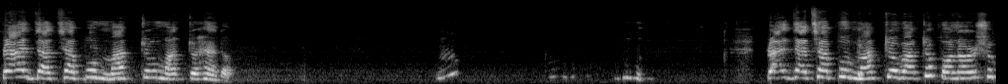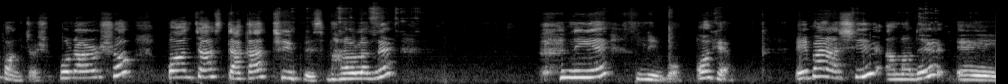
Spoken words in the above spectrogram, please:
প্রায় যাচ্ছে আপু মাত্র মাত্র হ্যাঁ দাও। প্রায় যাচ্ছে আপু মাত্র মাত্র পনেরোশো পঞ্চাশ। পনেরোশো পঞ্চাশ টাকা থ্রি পিস ভালো লাগলে নিয়ে নিব। ওকে এবার আসি আমাদের এই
